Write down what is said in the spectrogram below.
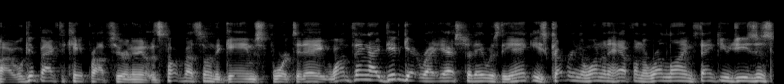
All right, we'll get back to K props here in a minute. Let's talk about some of the games for today. One thing I did get right yesterday was the Yankees covering the one and a half on the run line. Thank you, Jesus.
